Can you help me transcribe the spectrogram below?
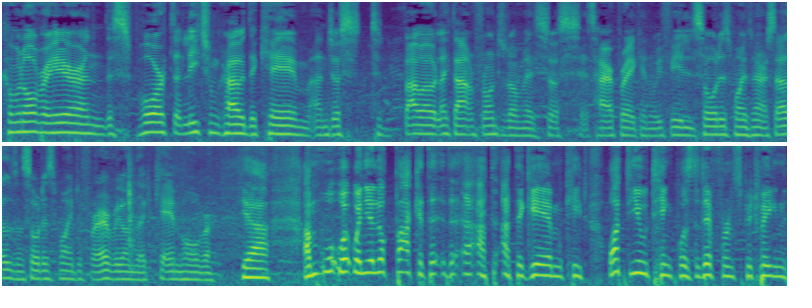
coming over here and the support, the Leitrim crowd that came and just to bow out like that in front of them, it's just, it's heartbreaking. We feel so disappointed in ourselves and so disappointed for everyone that came over. Yeah. Um, w- w- when you look back at the, the at, at the game, Keith, what do you think was the difference between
